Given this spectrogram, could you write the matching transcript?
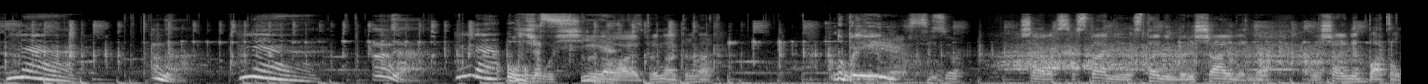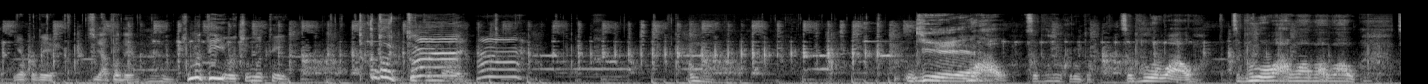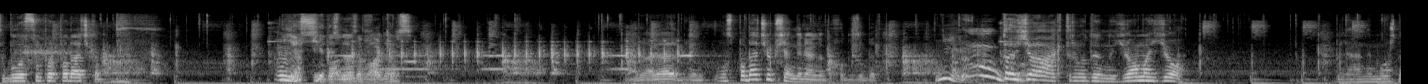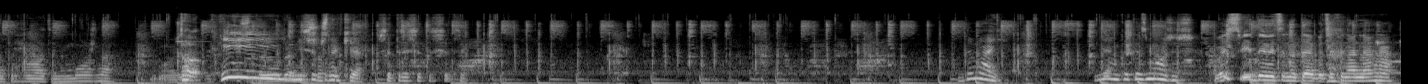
На! На, На! на. На! О, щет! Давай, 13, 13. Ну блін! Все. Ще раз, останній, останній вирішальний. Да. Вирішальний батл. Я подаю. Я подаю. Чому ти його? Чому ти? Дай тут немає. Є! Вау! Це було круто. Це було вау. Це було вау, вау, вау, вау. Це була супер подачка. Сідеш, Ладно, motherfuckers. Давай, давай, блін. Ну з подачі взагалі нереально походу забити. Ні. Да як 3-1, ну йо-майо. Бля, не можна програвати, не можна. Та, Хі, 3-1, ну ще три. Ще три, ще три, Давай. Демко, ти зможеш. Весь світ дивиться на тебе, це фінальна гра.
